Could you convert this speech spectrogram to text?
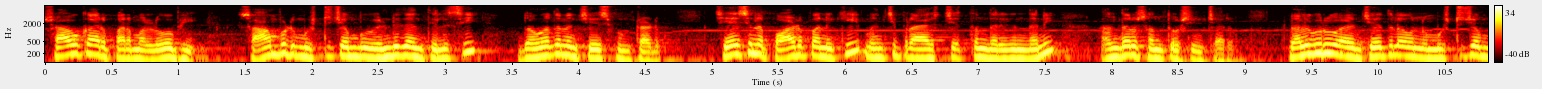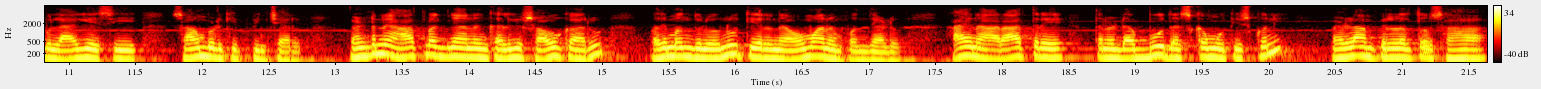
షావుకారు పరమ లోభి సాంబుడి ముష్టి చెంబు వెండిదని తెలిసి దొంగతనం చేసి ఉంటాడు. చేసిన పాడు పనికి మంచి ప్రాయశ్చిత్తం జరిగిందని అందరూ సంతోషించారు. నలుగురు ఆయన చేతిలో ఉన్న ముష్టి చెంబు లాగేసి సాంబుడికి ఇప్పించారు. వెంటనే ఆత్మజ్ఞానం కలిగి షావుకారు పది మందిలోనూ తీరని అవమానం పొందాడు. ఆయన ఆ రాత్రి తన డబ్బు దశకము తీసుకొని పెళ్ళాం పిల్లలతో సహా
